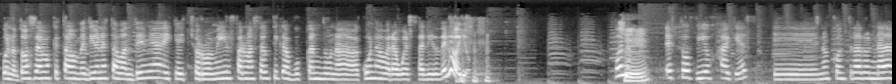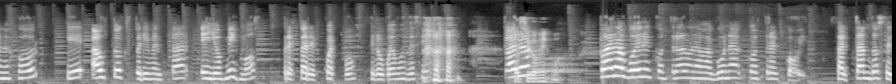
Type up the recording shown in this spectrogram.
bueno, todos sabemos que estamos metidos en esta pandemia y que hay chorro mil farmacéuticas buscando una vacuna para poder salir del hoyo. Bueno, Sí. estos biohackers eh, no encontraron nada mejor que autoexperimentar ellos mismos, prestar el cuerpo, si lo podemos decir, para, mismo. para poder encontrar una vacuna contra el COVID, saltándose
